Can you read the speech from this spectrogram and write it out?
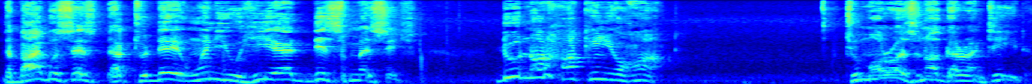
The Bible says that today when you hear this message, do not harden your heart. Tomorrow is not guaranteed.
